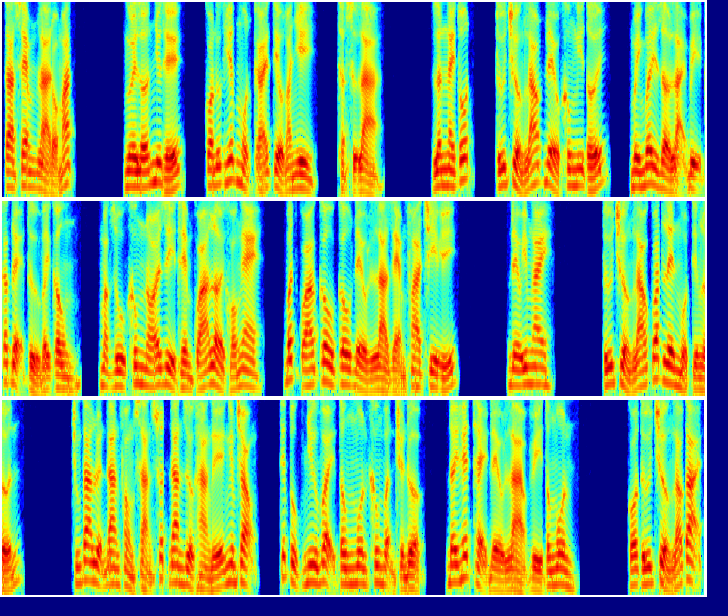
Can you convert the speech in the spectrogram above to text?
ta xem là đỏ mắt. Người lớn như thế con ước hiếp một cái tiểu hoa nhi, thật sự là. Lần này tốt, tứ trưởng lão đều không nghĩ tới, mình bây giờ lại bị các đệ tử vây công, mặc dù không nói gì thêm quá lời khó nghe, bất quá câu câu đều là d pha chi ý. Đều im ngay. Tứ trưởng lão quát lên một tiếng lớn. Chúng ta luyện đan phòng sản xuất đan dược hàng đế nghiêm trọng, tiếp tục như vậy tông môn không vận chuyển được, đây hết thể đều là vì tông môn. Có tứ trưởng lão tại,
